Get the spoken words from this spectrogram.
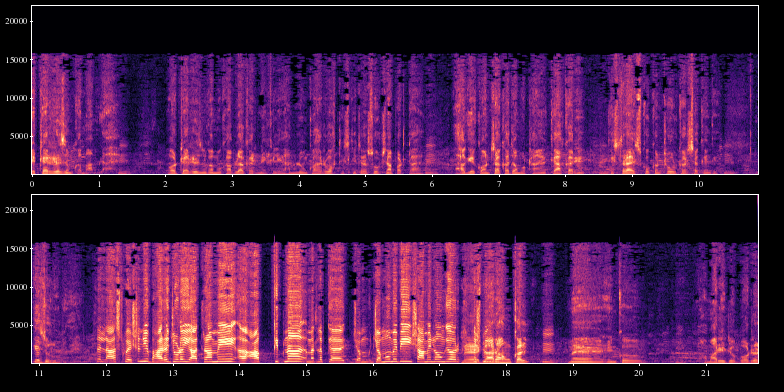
ये टेररिज्म का मामला है। हम्म। और टेररिज्म का मुकाबला करने के लिए हम लोगों को हर वक्त इसकी तरह सोचना पड़ता है। आगे कौन सा कदम उठाएँ क्या करें किस तरह इसको कंट्रोल कर सकेंगे ये ज़रूरी है। सर लास्ट क्वेश्चन ये भारत जोड़ो यात्रा में आप कितना मतलब जम, जम्मू में भी शामिल होंगे और मैं जा रहा हूँ कल हम्म। मैं इनको हमारे जो बॉर्डर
